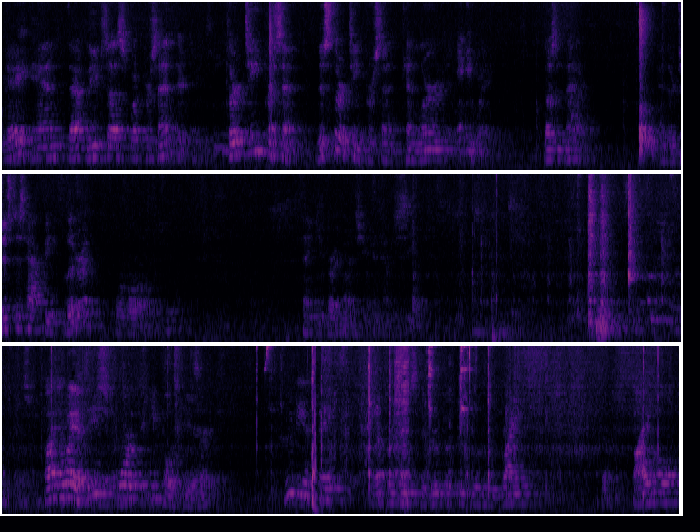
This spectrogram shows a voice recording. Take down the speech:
Okay, and that leaves us what percent? Thirteen percent. This thirteen percent can learn anyway, doesn't matter. And they're just as happy literate or oral. Thank you very much, you can have a seat. By the way, of these four people here, who do you think represents the group of people who write the Bible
